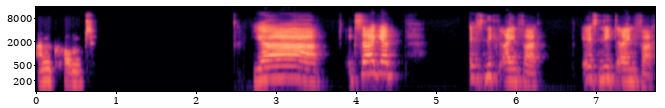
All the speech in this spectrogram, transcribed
ankommt? Ja, ich sage, es ist nicht einfach. Es ist nicht einfach.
